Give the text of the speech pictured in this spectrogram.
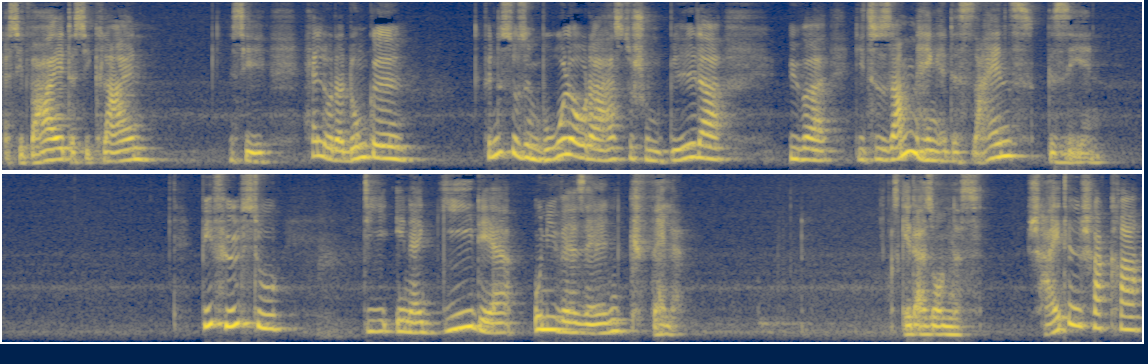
Ist sie weit, ist sie klein, ist sie hell oder dunkel? Findest du Symbole oder hast du schon Bilder über die Zusammenhänge des Seins gesehen? Wie fühlst du die Energie der universellen Quelle? Es geht also um das Scheitelchakra,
